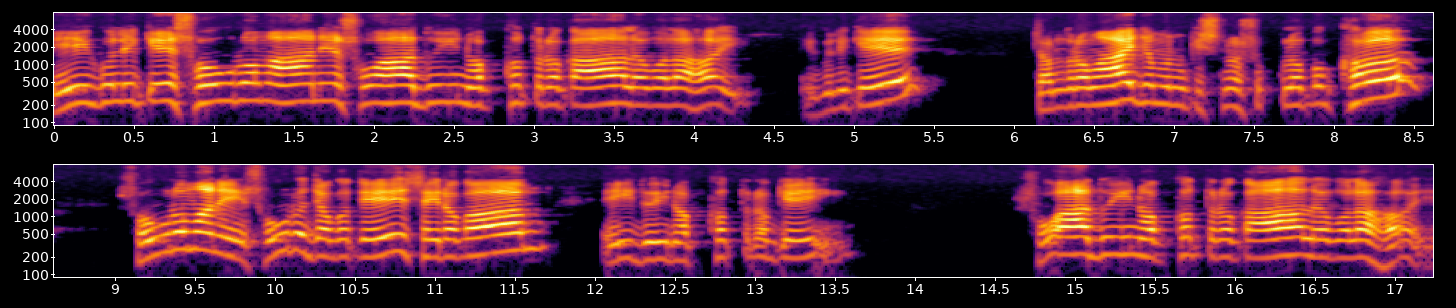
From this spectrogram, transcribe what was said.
এইগুলিকে সৌরমানে সোয়া দুই নক্ষত্র কাল বলা হয়। এগুলিকে চন্দ্রমায় যেমন কৃষ্ণ শুক্লপক্ষ, সৌরমানে সৌর জগতে সেই রকম এই দুই নক্ষত্রকেই সোয়া দুই নক্ষত্র কাল বলা হয়।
